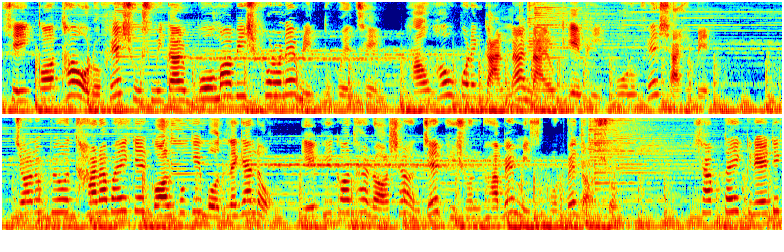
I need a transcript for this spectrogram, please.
সেই কথা ওরফে সুস্মিতার বোমা বিস্ফোরণে মৃত্যু হয়েছে। হাউ হাউ করে কান্না নায়ক এভি ওরফে সাহেবের। জনপ্রিয় ধারাবাহিকের গল্প কি বদলে গেল? এভি কথা রসায়ন যে ভীষণভাবে মিস করবে দর্শক। সাপ্তাহিক রেটিং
